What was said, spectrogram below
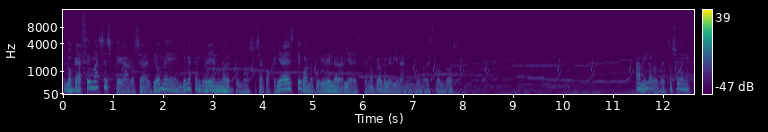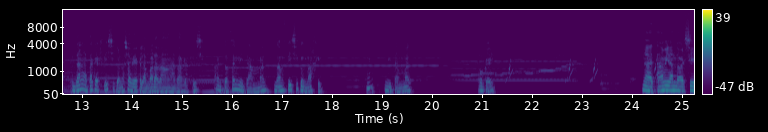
lo que hace más es pegar, o sea, yo me, yo me centraría en uno de estos dos. O sea, cogería este y cuando pudiera le daría este. No creo que le diera ninguno de estos dos. Ah, mira, los de estos suben, dan ataque físico. No sabía que las varas daban ataque físico. Ah, entonces ni tan mal. Dan físico y mágico. Mm, ni tan mal. Ok. Nada, estaba mirando a ver si,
